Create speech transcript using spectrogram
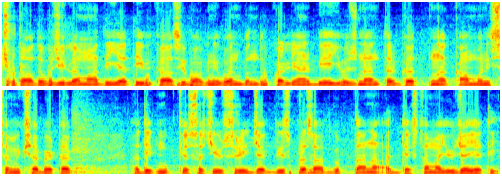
છોટાઉદેપુર જિલ્લામાં આદિજાતિ વિકાસ વિભાગની વન બંધુ કલ્યાણ બે યોજના અંતર્ગતના કામોની સમીક્ષા બેઠક અધિક મુખ્ય સચિવ શ્રી જગદીશ પ્રસાદ ગુપ્તાના અધ્યક્ષતામાં યોજાઈ હતી.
